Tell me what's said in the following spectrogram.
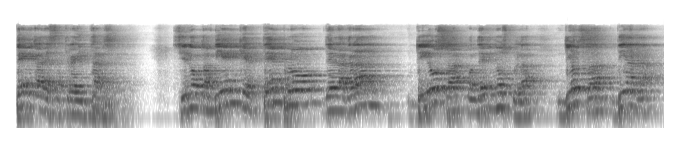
venga a desacreditarse, sino también que el templo de la gran diosa, con D minúscula, diosa Diana,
